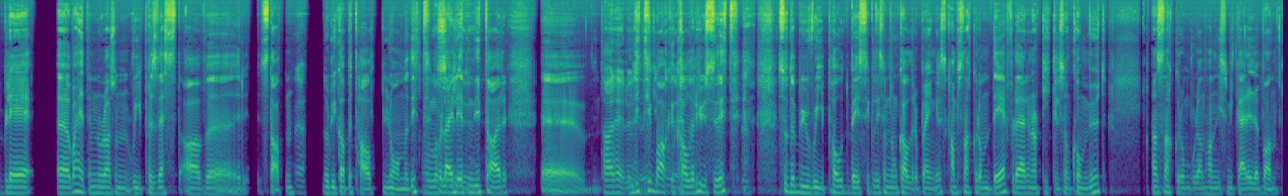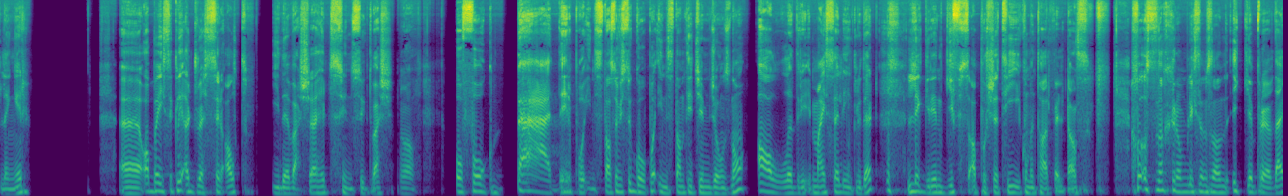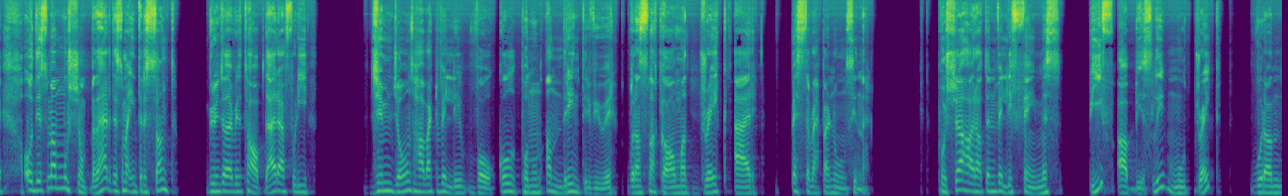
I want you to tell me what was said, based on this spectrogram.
ble eh, Hva heter det når du har sånn repossessed av uh, staten? Ja. Når du ikke har betalt lånet ditt på leiligheten. De tar eh, Tar hele De tilbakekaller huset ditt. Ja. Så det blir repoed, basically, som noen kaller det på engelsk. Han snakker om det, for det er en artikkel som kom ut. Han snakker om hvordan han liksom ikke er relevant lenger. Og basically addresser alt i det verset. Helt sinnssykt vers. Wow. Og folk bader på Insta. Så hvis du går på Instaen til Jim Jones nå, alle, meg selv inkludert, legger inn gifs av Pusha T i kommentarfeltet hans. Og snakker om liksom sånn Ikke prøv deg. Og det som er morsomt med det her, det som er interessant Grunnen til at jeg ville ta opp det her, er fordi Jim Jones har vært veldig vocal på noen andre intervjuer, hvor han snakka om at Drake er beste rapper noensinne. Pusha har hatt en veldig famous beef, obviously, mot Drake, hvor han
